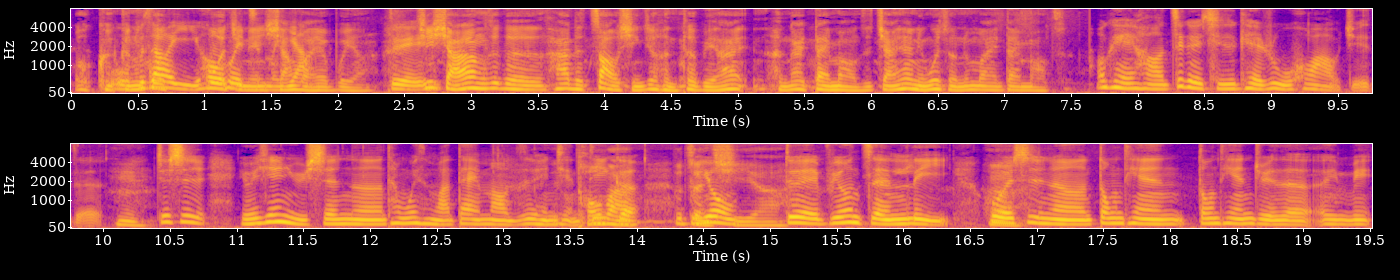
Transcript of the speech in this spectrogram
哦，可我可能不知道过以后过几年想会怎么样法又不一样。对，其实小浪这个他的造型就很特别，他很爱戴帽子。讲一下你为什么那么爱戴帽子？OK，好，这个其实可以入化，我觉得嗯，就是有一些女生呢，她们为什么要戴帽子？很简单，第一个不整用齐啊。对，不用整理，或者嗯是呢，冬天冬天觉得哎没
